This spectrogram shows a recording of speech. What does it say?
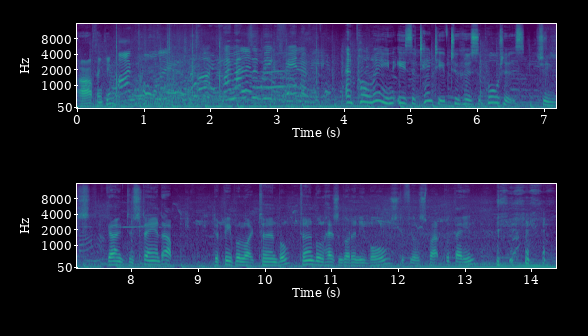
are thinking. I'm Pauline. My mum's a big fan of you. And Pauline is attentive to her supporters. She's going to stand up to people like Turnbull. Turnbull hasn't got any balls, if you'll smart, put that in.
